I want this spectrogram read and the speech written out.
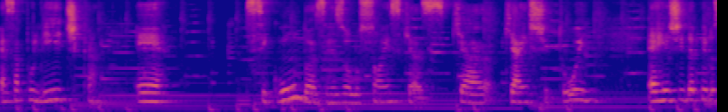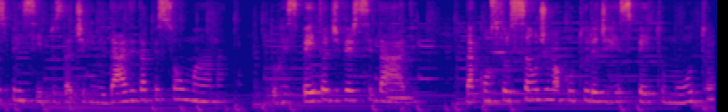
essa política é, segundo as resoluções que, as, que, a, que a institui, é regida pelos princípios da dignidade da pessoa humana, do respeito à diversidade, da construção de uma cultura de respeito mútuo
